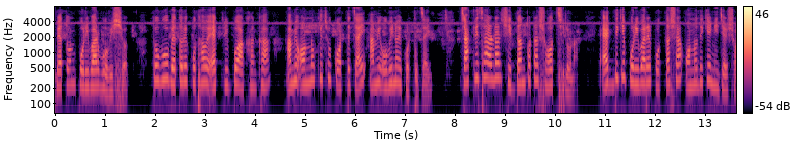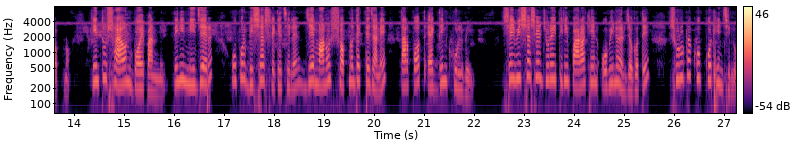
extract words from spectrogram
বেতন, পরিবার, ভবিষ্যৎ। তবুও ভেতরে কোথাও এক তীব্র আকাঙ্ক্ষা, আমি অন্য কিছু করতে চাই, আমি অভিনয় করতে চাই। চাকরি ছাড়ার সিদ্ধান্তটা সহজ ছিল না। একদিকে পরিবারের প্রত্যাশা, অন্যদিকে নিজের স্বপ্ন। কিন্তু সায়ন ভয় পাননি। তিনি নিজের উপর বিশ্বাস রেখেছিলেন যে মানুষ স্বপ্ন দেখতে জানে, তার পথ একদিন খুলবেই। সেই বিশ্বাসের জুড়েই তিনি পা রাখেন অভিনয়ের জগতে। শুরুটা খুব কঠিন ছিল।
